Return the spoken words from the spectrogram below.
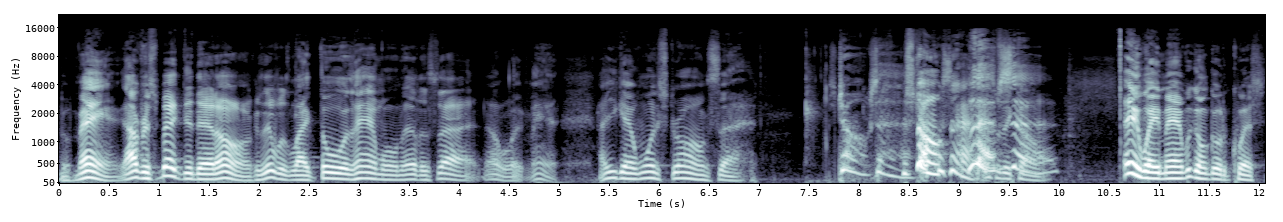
But man, I respected that arm because it was like Thor's hammer on the other side. I was like, man, how you got one strong side? Strong side. Strong side. Left what they call side. Anyway, man, we're gonna go to questions.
